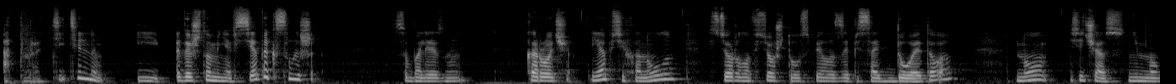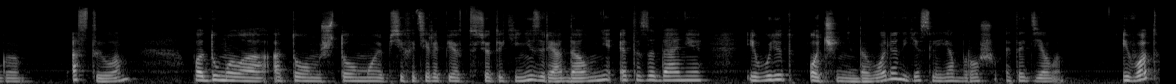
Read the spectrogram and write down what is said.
отвратительным. И это что, меня все так слышат? Соболезную. Короче, я психанула, стерла все, что успела записать до этого, но сейчас немного остыла, подумала о том, что мой психотерапевт все-таки не зря дал мне это задание и будет очень недоволен, если я брошу это дело. И вот,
